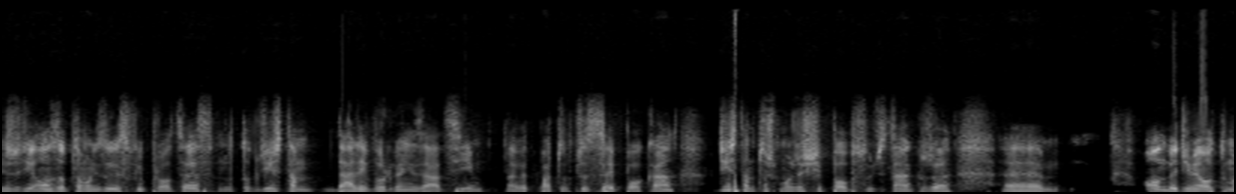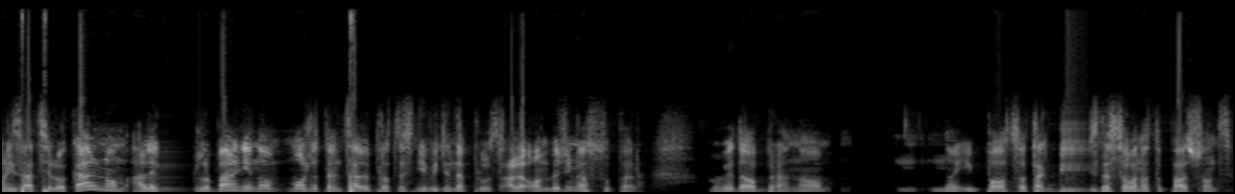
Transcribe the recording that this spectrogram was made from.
jeżeli on zoptymalizuje swój proces, no to gdzieś tam dalej w organizacji, nawet patrząc przez Sajpoka, gdzieś tam też może się popsuć, tak, że on będzie miał optymalizację lokalną, ale globalnie no może ten cały proces nie wyjdzie na plus, ale on będzie miał super. Mówię, dobra, no, no i po co, tak biznesowo na to patrząc,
